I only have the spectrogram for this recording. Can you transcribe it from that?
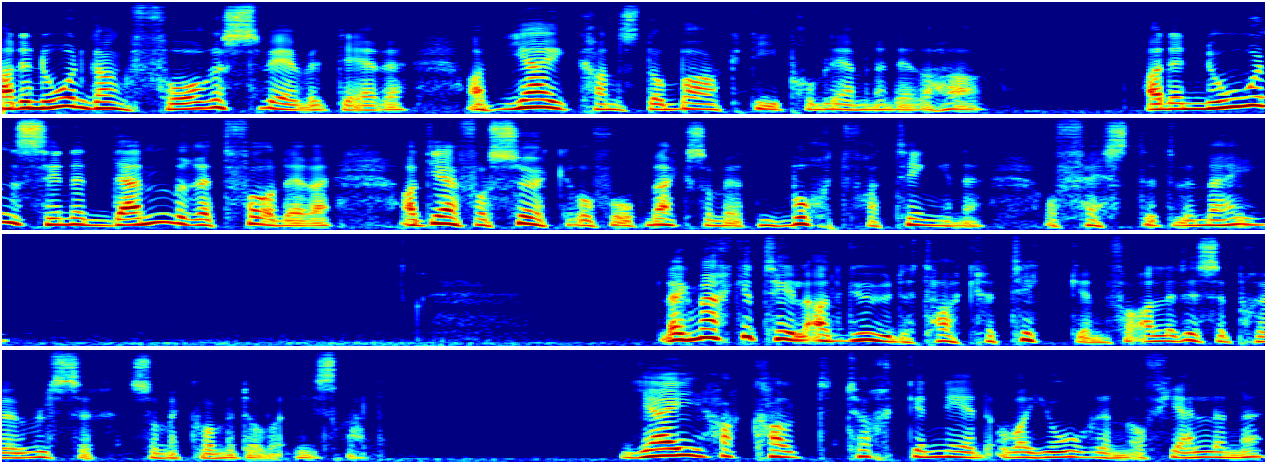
hadde noen gang foresvevet dere at jeg kan stå bak de problemene dere har? Hadde noensinne demret for dere at jeg forsøker å få oppmerksomheten bort fra tingene og festet ved meg? Legg merke til at Gud tar kritikken for alle disse prøvelser som er kommet over Israel. Jeg har kalt tørke ned over jorden og fjellene,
